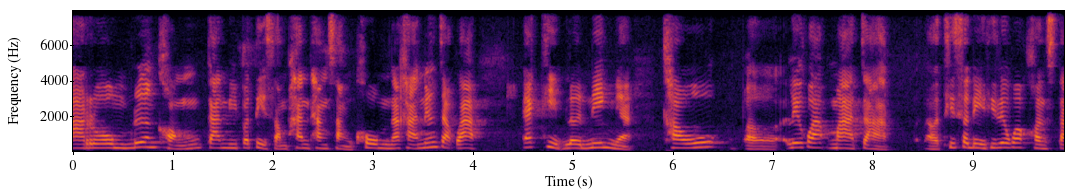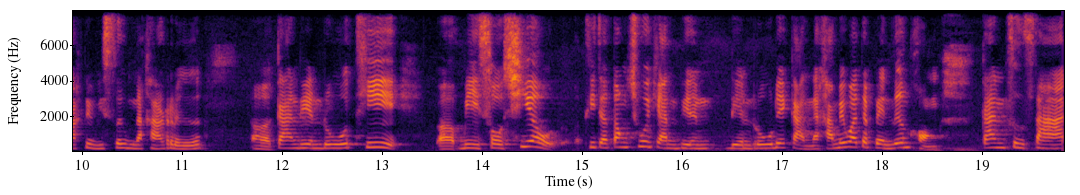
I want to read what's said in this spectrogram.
อารมณ์ เรื่องของการมีปฏิสัมพันธ์ทางสังคมนะคะ เนื่องจากว่า active learning เนี่ยเขาเเรียกว่ามาจากทฤษฎีที่เรียกว่า constructivism นะคะหรือการเรียนรู้ที่มีโซเชียลที่จะต้องช่วยกันเรียนเรียนรู้ด้วยกันนะคะไม่ว่าจะเป็นเรื่องของการสื่อสาร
